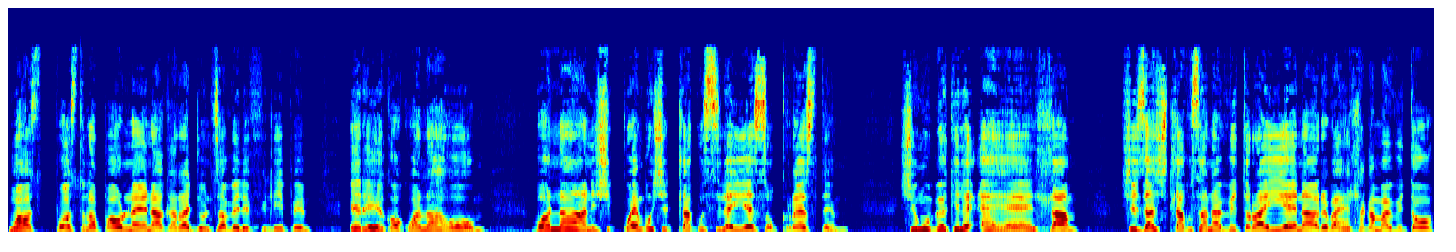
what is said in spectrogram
Muapostolo paul na yena a karhi a dyondzisa ve le filipi i ri hikokwalaho vonani xikwembu xi tlakusile yesu kreste xi n'wi vekile ehenhla xi za xi tlakusa na vito ra yena ri va henhla ka mavito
